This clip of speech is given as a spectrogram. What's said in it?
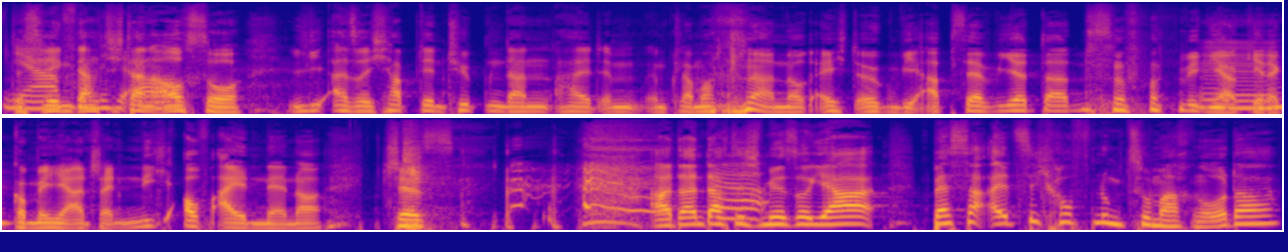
Ja, Deswegen fand dachte ich ich dann auch. auch so, also ich habe den Typen dann halt im, im Klamottenladen noch echt irgendwie abserviert dann, so von wegen, ja, Mhm. okay, dann kommen wir hier anscheinend nicht auf einen Nenner. Tschüss. aber dann dachte Ja. ich mir so, ja, besser als sich Hoffnung zu machen, oder?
